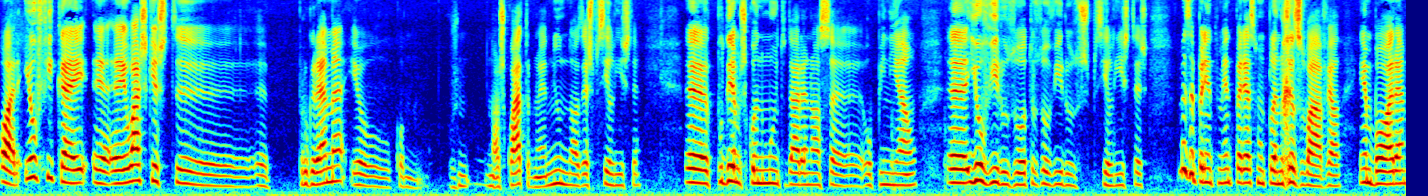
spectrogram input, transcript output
Ora, eu fiquei, eh, eu acho que este programa, eu como nós quatro, não é? Nenhum de nós é especialista. Uh, podemos, quando muito, dar a nossa opinião uh, e ouvir os outros, ouvir os especialistas, mas aparentemente parece-me um plano razoável, embora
